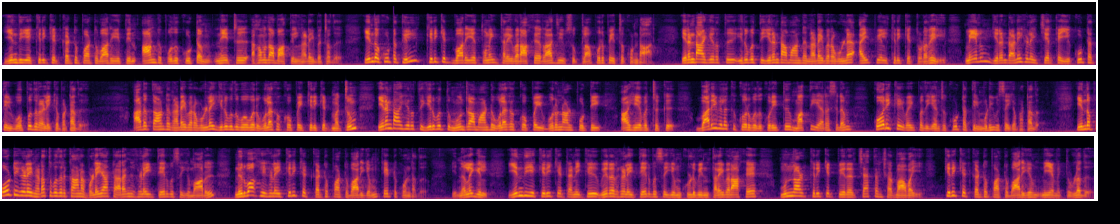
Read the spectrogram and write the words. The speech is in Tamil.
இந்திய கிரிக்கெட் கட்டுப்பாட்டு வாரியத்தின் ஆண்டு பொதுக்கூட்டம் நேற்று அகமதாபாத்தில் நடைபெற்றது. இந்த கூட்டத்தில் கிரிக்கெட் வாரிய துணைத் தலைவராக ராஜீவ் சுக்லா பொறுப்பேற்றுக் கொண்டார். இரண்டாயிரத்து இருபத்தி இரண்டாம் ஆண்டு நடைபெறவுள்ள ஐபிஎல் கிரிக்கெட் தொடரில் மேலும் இரண்டு அணிகளைச் சேர்க்க இக்கூட்டத்தில் ஒப்புதல் அளிக்கப்பட்டது. அடுத்த ஆண்டு நடைபெறவுள்ள இருபது ஓவர் உலகக்கோப்பை கிரிக்கெட் மற்றும் இரண்டாயிரத்து இருபத்தி மூன்றாம் ஆண்டு உலகக்கோப்பை ஒருநாள் போட்டி ஆகியவற்றுக்கு வரி விலக்கு கோருவது குறித்து மத்திய அரசிடம் கோரிக்கை வைப்பது என்று கூட்டத்தில் முடிவு செய்யப்பட்டது. இந்த போட்டிகளை நடத்துவதற்கான விளையாட்டு அரங்குகளை தேர்வு செய்யுமாறு நிர்வாகிகளை கிரிக்கெட் கட்டுப்பாட்டு வாரியம் கேட்டுக்கொண்டது. இந்நிலையில் இந்திய கிரிக்கெட் அணிக்கு வீரர்களை தேர்வு செய்யும் குழுவின் தலைவராக முன்னாள் கிரிக்கெட் வீரர் சேத்தன் சர்மாவை கிரிக்கெட் கட்டுப்பாட்டு வாரியம் நியமித்துள்ளது.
